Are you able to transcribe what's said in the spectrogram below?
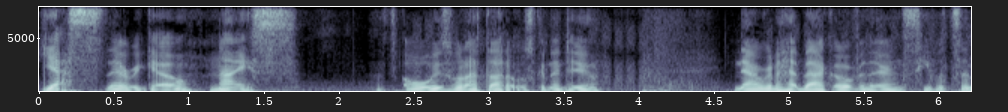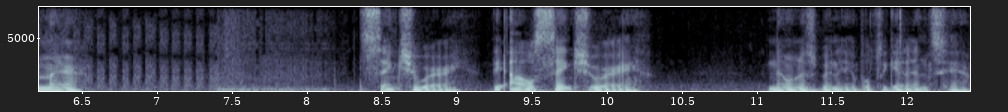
Yes, there we go. Nice. That's always what I thought it was going to do. Now we're going to head back over there and see what's in there. Sanctuary. The Owl Sanctuary. No one has been able to get into.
